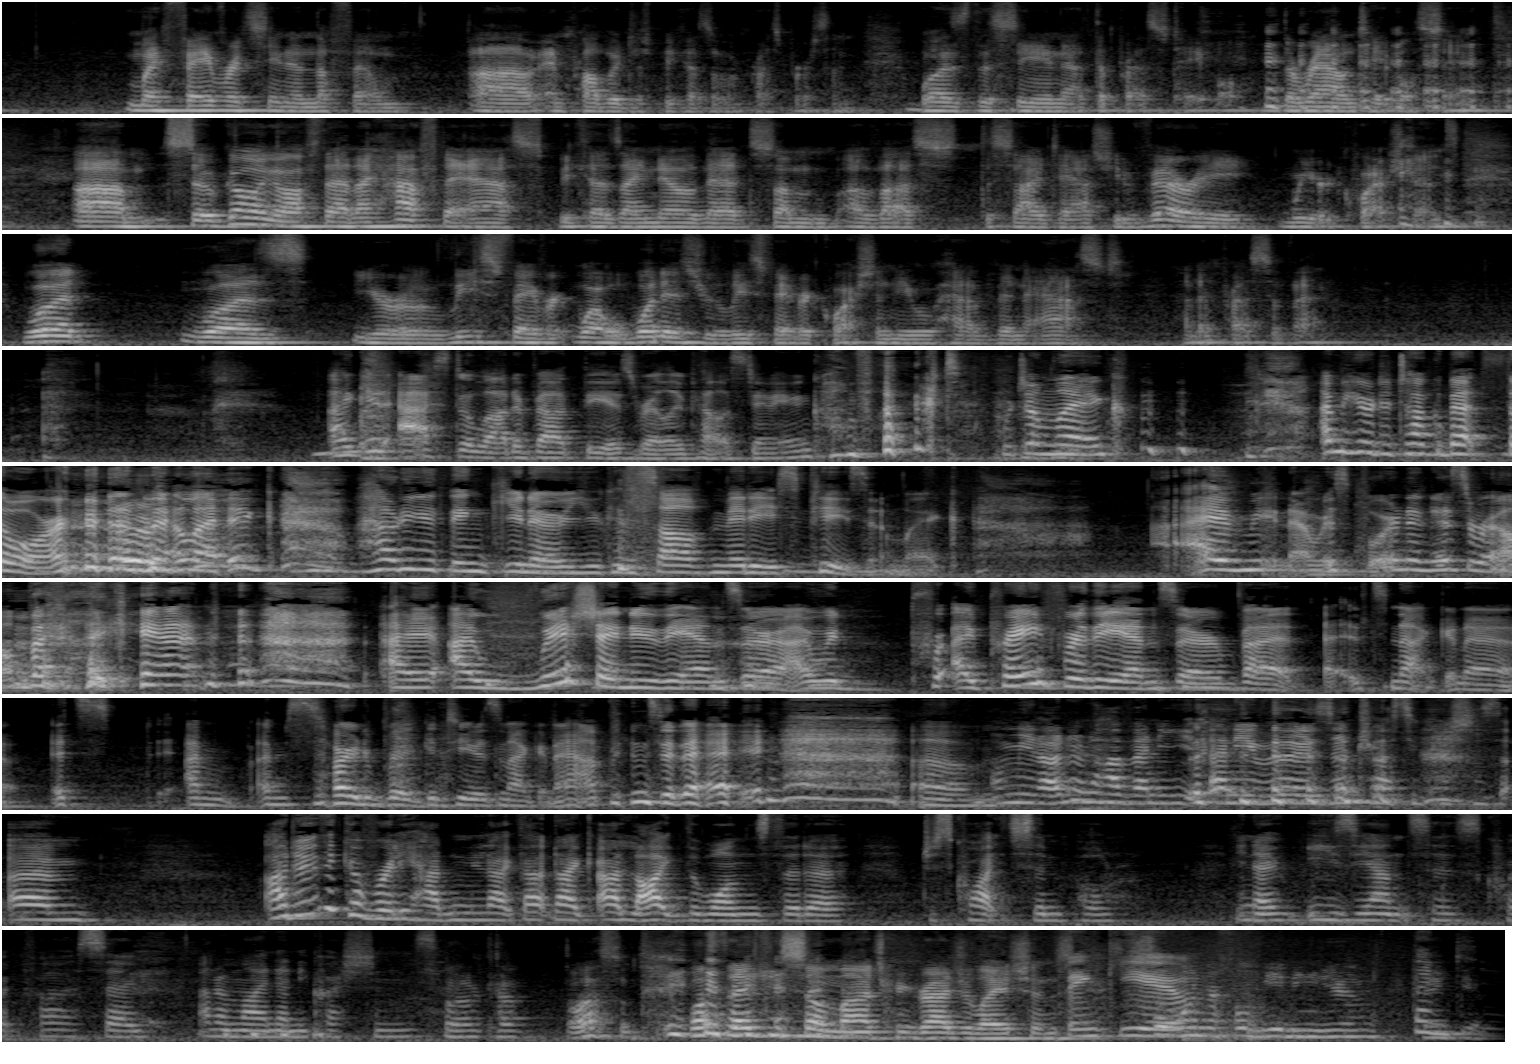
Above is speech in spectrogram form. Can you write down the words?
my favorite scene in the film, uh, and probably just because I'm a press person, was the scene at the press table, the round table scene. Um, so going off that, I have to ask because I know that some of us decide to ask you very weird questions. what was your least favorite? Well, what is your least favorite question you have been asked at a press event? I get asked a lot about the Israeli Palestinian conflict, which I'm like, I'm here to talk about Thor. and they're like, how do you think, you know, you can solve Mideast peace? And I'm like, I mean, I was born in Israel, but I can't. I, I wish I knew the answer. I would. Pr- I pray for the answer, but it's not gonna. It's. I'm. I'm sorry to break it to you. It's not gonna happen today. Um, I mean, I don't have any any of those interesting questions. Um, I don't think I've really had any like that. Like I like the ones that are just quite simple, you know, easy answers, quick fire. So I don't mind any questions. Okay, awesome. Well, thank you so much. Congratulations. Thank you. So wonderful meeting you. Thank you.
